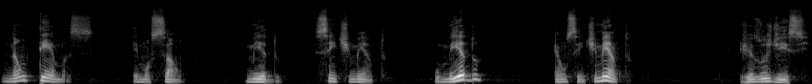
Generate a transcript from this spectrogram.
Não temas emoção, medo, sentimento. O medo é um sentimento. Jesus disse:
